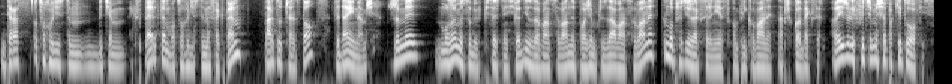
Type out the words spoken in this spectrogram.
I teraz o co chodzi z tym byciem ekspertem, o co chodzi z tym efektem? Bardzo często wydaje nam się, że my możemy sobie wpisać ten średnio zaawansowany poziom czy zaawansowany, no bo przecież Excel nie jest skomplikowany, na przykład Excel. Ale jeżeli chwycimy się pakietu Office,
